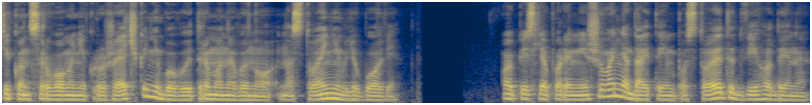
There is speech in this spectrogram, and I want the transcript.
Ці консервовані кружечки ніби витримане вино, настояні в любові. Опісля перемішування дайте їм постояти 2 години.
